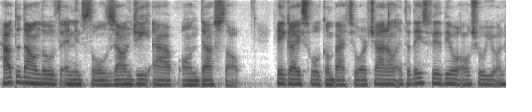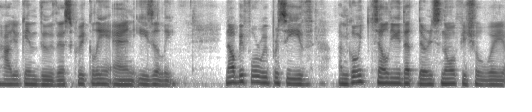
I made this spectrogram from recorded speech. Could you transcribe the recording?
how to download and install Zangi app on desktop. Hey guys, welcome back to our channel. In today's video, I'll show you on how you can do this quickly and easily. Now before we proceed, I'm going to tell you that there is no official way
